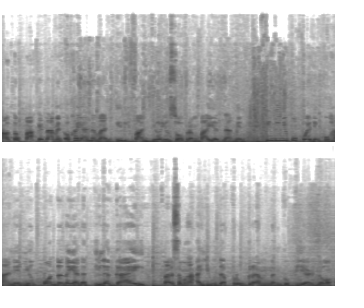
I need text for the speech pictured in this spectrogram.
out of pocket namin. O kaya naman, i-refund nyo yung sobrang bayad namin. Hindi nyo po pwedeng kuhanin yung pondo na yan at ilagay para sa mga ayuda program ng gobyerno.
